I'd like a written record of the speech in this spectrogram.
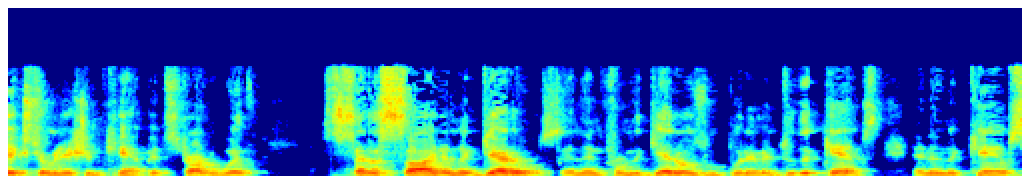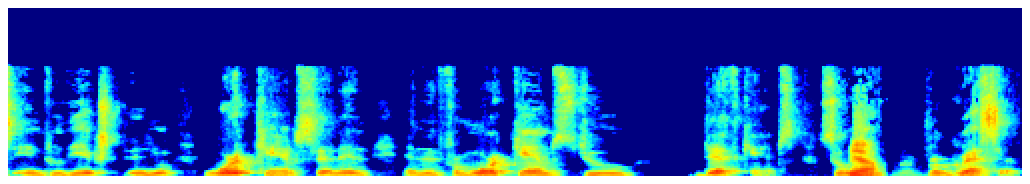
extermination camp, it started with set aside in the ghettos and then from the ghettos we put them into the camps and then the camps into the you know, work camps and then and then from work camps to death camps. So yeah. progressive.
